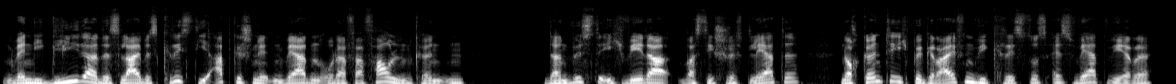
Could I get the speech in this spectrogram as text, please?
wenn die Glieder des Leibes Christi abgeschnitten werden oder verfaulen könnten, dann wüsste ich weder, was die Schrift lehrte, noch könnte ich begreifen, wie Christus es wert wäre,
